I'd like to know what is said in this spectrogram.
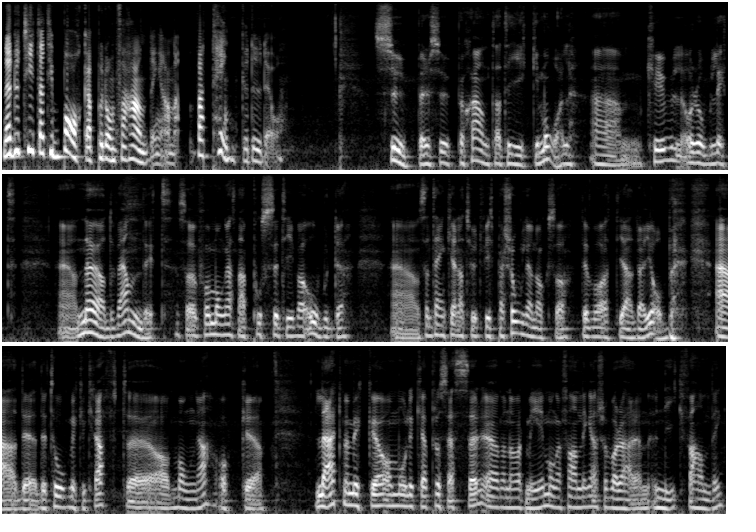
När du tittar tillbaka på de förhandlingarna, vad tänker du då? Super, superskönt att det gick i mål. Um, kul och roligt. Uh, nödvändigt. Så jag får många sådana positiva ord. Uh, sen tänker jag naturligtvis personligen också, det var ett jädra jobb. Uh, det, det, tog mycket kraft uh, av många och eh, lärt mig mycket om olika processer. Även om jag varit med i många förhandlingar så var det här en unik förhandling.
